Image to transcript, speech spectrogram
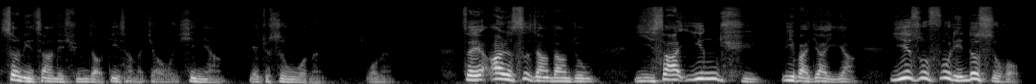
圣灵上帝寻找地上的教会新娘，也就是我们。我们在二十四章当中，以撒应娶利百加一样，耶稣复临的时候，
